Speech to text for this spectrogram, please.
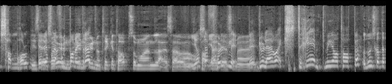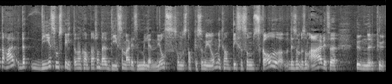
samhold. Det er det som er fotball og idrett. undertrykke tap, så må en lære seg å Ja, tape. Er det selvfølgelig. er- Det, du lærer ekstremt mye av å tape. Og du må huske at dette her, det, De som spilte denne kampen, her, sånn, det er jo de som er disse millennials som det snakkes så mye om. Ikke sant? Disse som skal, de som, som er disse under, put,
